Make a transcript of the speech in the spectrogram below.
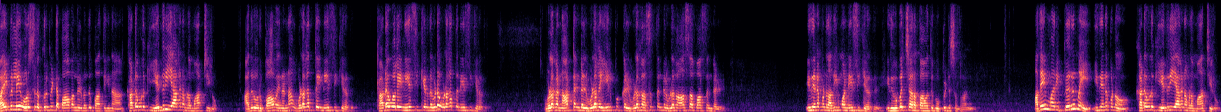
பைபிள்லே ஒரு சில குறிப்பிட்ட பாவங்கள் வந்து பார்த்தீங்கன்னா கடவுளுக்கு எதிரியாக நம்மளை மாற்றிடும். அதில் ஒரு பாவம் என்னன்னா உலகத்தை நேசிக்கிறது. கடவுளை நேசிக்கிறதை விட உலகத்தை நேசிக்கிறது. உலக நாட்டங்கள் உலக ஈர்ப்புகள் உலக அசுத்தங்கள் உலக ஆசாபாசங்கள் இது என்ன பண்ணுது? அதிகமாக நேசிக்கிறது. இது உபச்சார பாவத்துக்கு ஒப்பிட்டு சொல்றாங்க. அதே மாதிரி பெருமை இது என்ன பண்ணும்? கடவுளுக்கு எதிரியாக நம்மளை மாற்றிடும்.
